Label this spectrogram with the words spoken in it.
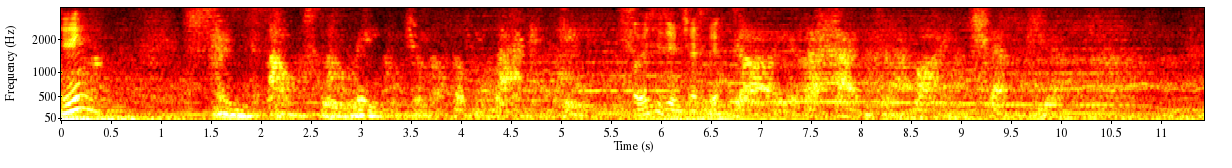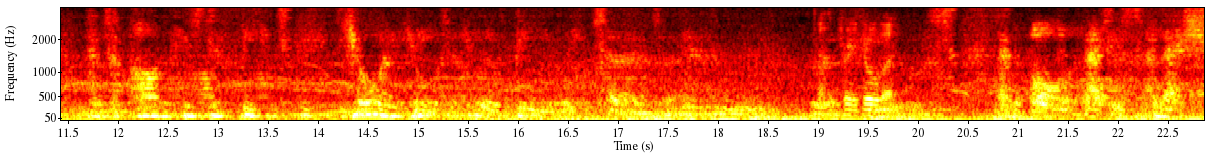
King? Send out the ranger of the Black Gate. Oh, this is interesting. Die at the hands of my champion. And upon his defeat, your leader will be returned. That's pretty cool, though. And all that is flesh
